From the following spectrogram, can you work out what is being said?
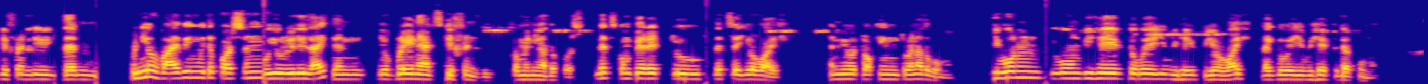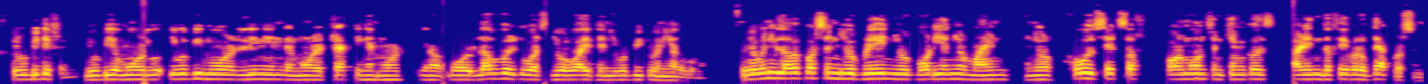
differently than when you're vibing with a person who you really like, then your brain acts differently from any other person. Let's compare it to, let's say, your wife, and you're talking to another woman. You won't, you won't behave the way you behave to your wife, like the way you behave to that woman. It will be different. You will be a more, you, will be more lenient and more attracting and more, you know, more lovable towards your wife than you would be to any other woman. So when you love a person, your brain, your body and your mind and your whole sets of hormones and chemicals are in the favor of that person.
